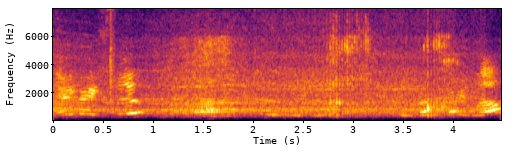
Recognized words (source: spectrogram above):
Very, very smooth. Works very well.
